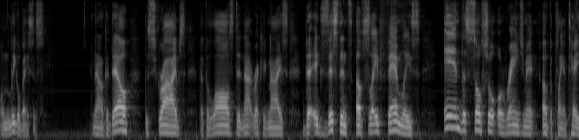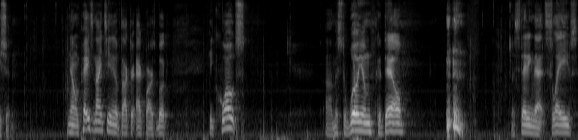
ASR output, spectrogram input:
on the legal basis. Now, Goodell describes that the laws did not recognize the existence of slave families in the social arrangement of the plantation. Now, on page 19 of Dr. Akbar's book, he quotes uh, Mr. William Goodell stating that slaves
